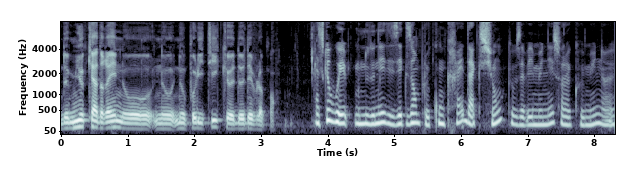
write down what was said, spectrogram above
de mieux cadrer nos, nos, nos politiques de développement. Est-ce que vous pouvez nous donner des exemples concrets d'actions que vous avez menées sur la commune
